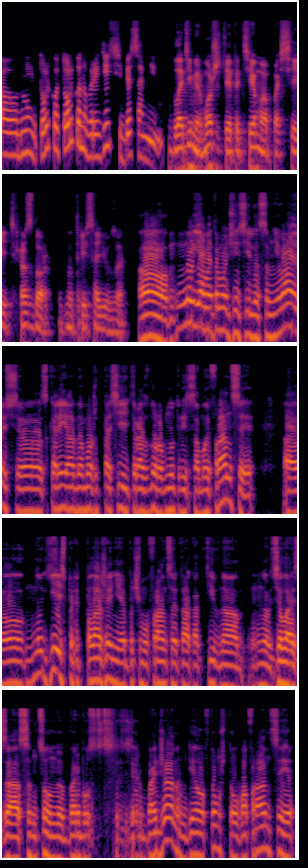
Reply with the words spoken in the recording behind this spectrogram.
ну, только, только навредить себе самим. Владимир, может ли эта тема посеять раздор внутри Союза? О, ну, я в этом очень сильно сомневаюсь. Э, скорее, она может посеять раздор внутри самой Франции, а, ну, есть предположение, почему Франция так активно ну, взялась за санкционную борьбу с Азербайджаном. Дело в том, что во Франции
